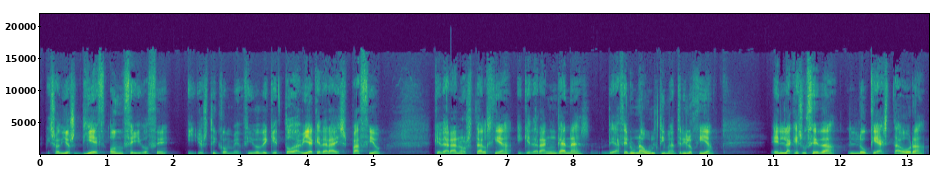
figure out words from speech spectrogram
episodios 10, 11 y 12, y yo estoy convencido de que todavía quedará espacio, quedará nostalgia y quedarán ganas de hacer una última trilogía en la que suceda lo que hasta ahora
